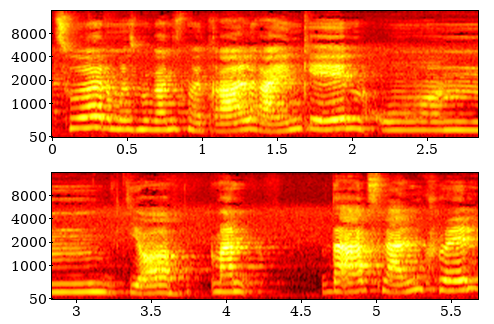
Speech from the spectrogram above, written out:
dazu, da muss man ganz neutral reingehen und ja, man, der Arzneimittel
